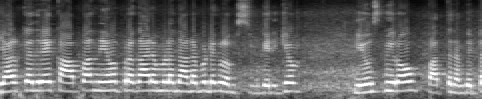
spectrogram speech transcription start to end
ഇയാൾക്കെതിരെ കാപ്പ നിയമപ്രകാരമുള്ള നടപടികളും സ്വീകരിക്കും. News bureau Pathanamthitta.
